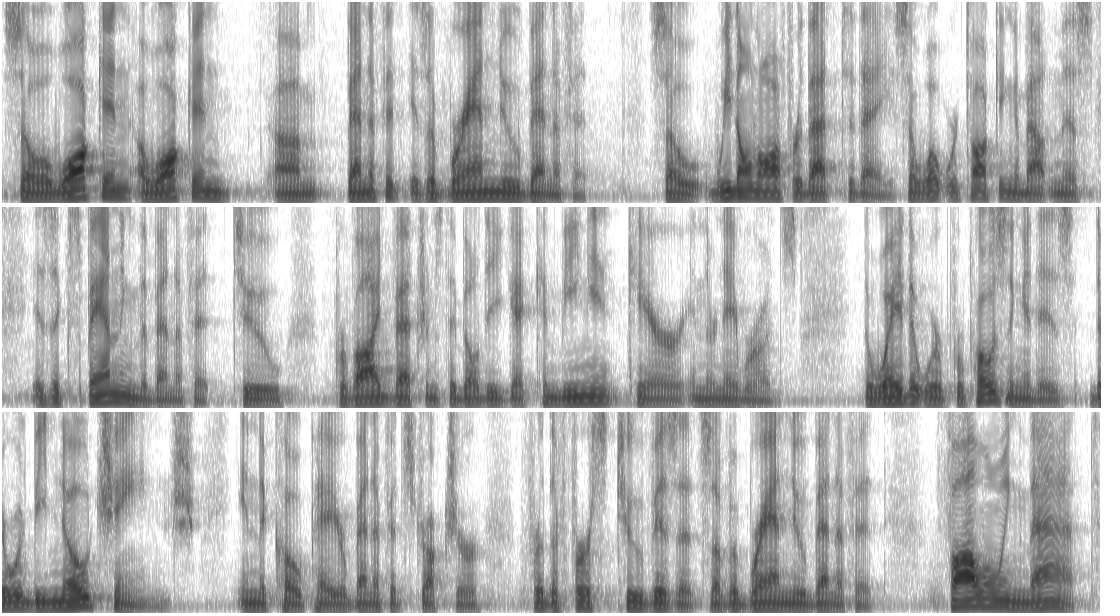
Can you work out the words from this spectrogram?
so a walk-in, a walk-in um, benefit is a brand-new benefit. So we don't offer that today. So what we're talking about in this is expanding the benefit to provide veterans the ability to get convenient care in their neighborhoods. The way that we're proposing it is, there would be no change in the copay or benefit structure for the first two visits of a brand-new benefit. Following that,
